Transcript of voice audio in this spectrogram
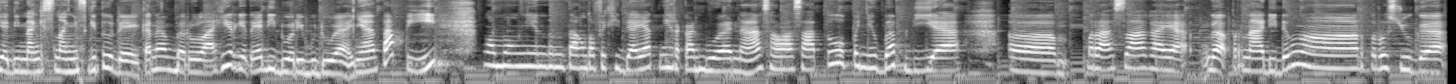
jadi nangis-nangis gitu deh karena baru lahir gitu ya di 2002-nya. Tapi ngomongin tentang Taufik Hidayat nih rekan Buana, salah satu penyebab dia um, merasa kayak nggak pernah didengar, terus juga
